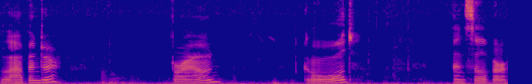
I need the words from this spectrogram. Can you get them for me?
Lavender, Brown, Gold, and Silver.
